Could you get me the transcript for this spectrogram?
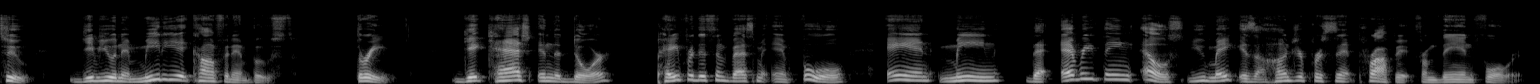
Two, give you an immediate confident boost. Three, get cash in the door, pay for this investment in full, and mean that everything else you make is 100% profit from then forward.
